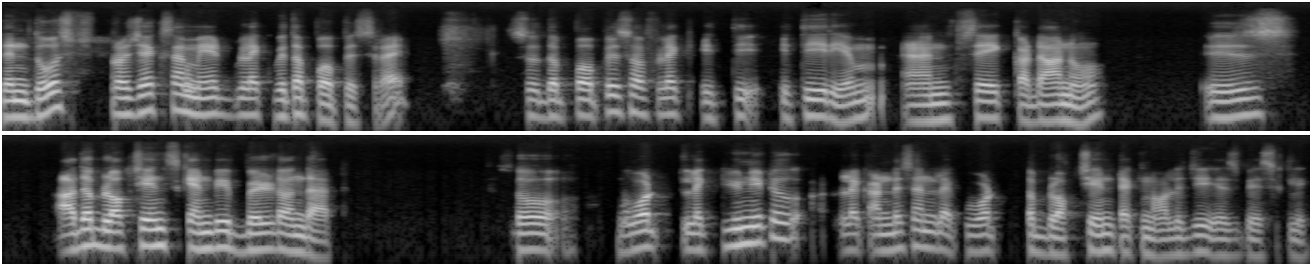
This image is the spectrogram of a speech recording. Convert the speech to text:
then those projects are made like with a purpose right? So the purpose of like Eth- ethereum and say cardano is other blockchains can be built on that. So what like you need to like understand like what the blockchain technology is basically.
